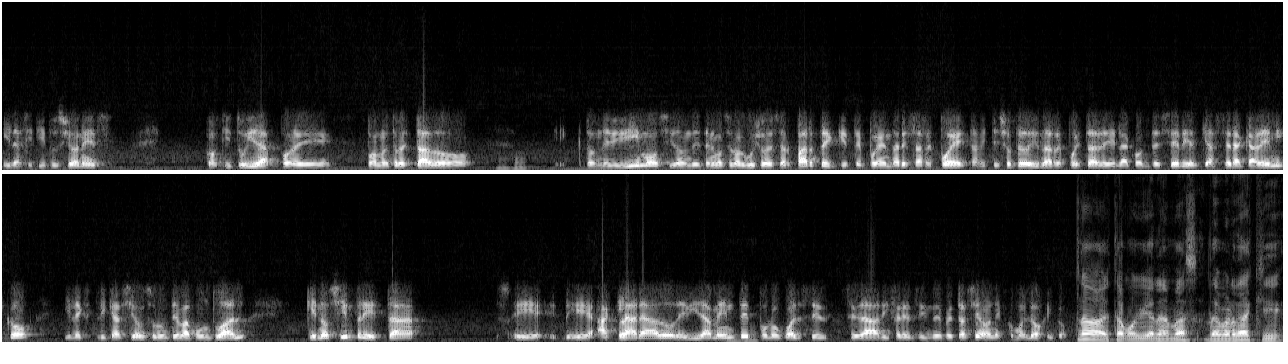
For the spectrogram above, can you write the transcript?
y las instituciones constituidas por, eh, por nuestro Estado donde vivimos y donde tenemos el orgullo de ser parte, que te pueden dar esas respuestas. ¿viste? Yo te doy una respuesta del acontecer y el quehacer académico y la explicación sobre un tema puntual que no siempre está eh, aclarado debidamente, por lo cual se, se da diferentes interpretaciones, como es lógico. No, está muy bien. Además, la verdad es que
